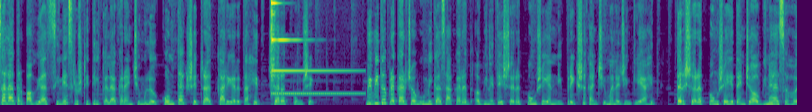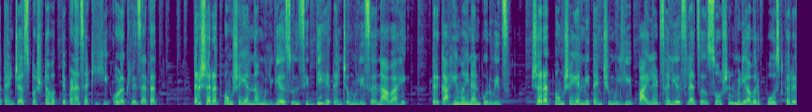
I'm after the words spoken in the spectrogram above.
चला तर पाहूयात सिनेसृष्टीतील कलाकारांची मुलं कोणत्या क्षेत्रात कार्यरत आहेत. शरद पोंक्षे विविध प्रकारच्या भूमिका साकारत अभिनेते शरद पोंक्षे यांनी प्रेक्षकांची मनं जिंकली आहेत. तर शरद पोंक्षे हे त्यांच्या अभिनयासह त्यांच्या स्पष्ट वक्तेपणासाठीही ओळखले जातात. तर शरद पोंक्षे यांना मुलगी असून सिद्धी हे त्यांच्या मुलीचं नाव आहे. तर काही महिन्यांपूर्वीच शरद पोंक्षे यांनी त्यांची मुलगी पायलट झाली असल्याचं सोशल मीडियावर पोस्ट करत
